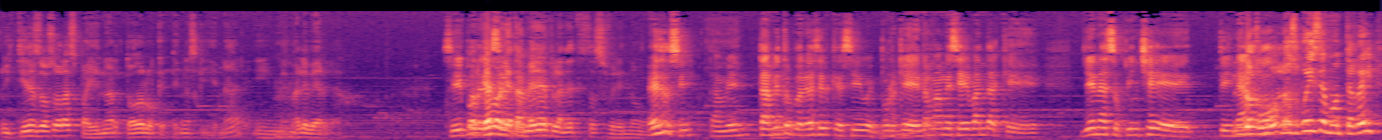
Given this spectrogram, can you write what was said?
y tienes dos horas para llenar todo lo que tengas que llenar y me vale verga. Sí, ¿Por qué? Porque ser también el planeta está sufriendo. güey. Eso sí, también. También te podría decir que sí, güey. Porque no mames, si hay banda que llena su pinche tinaco. Los, güeyes de Monterrey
